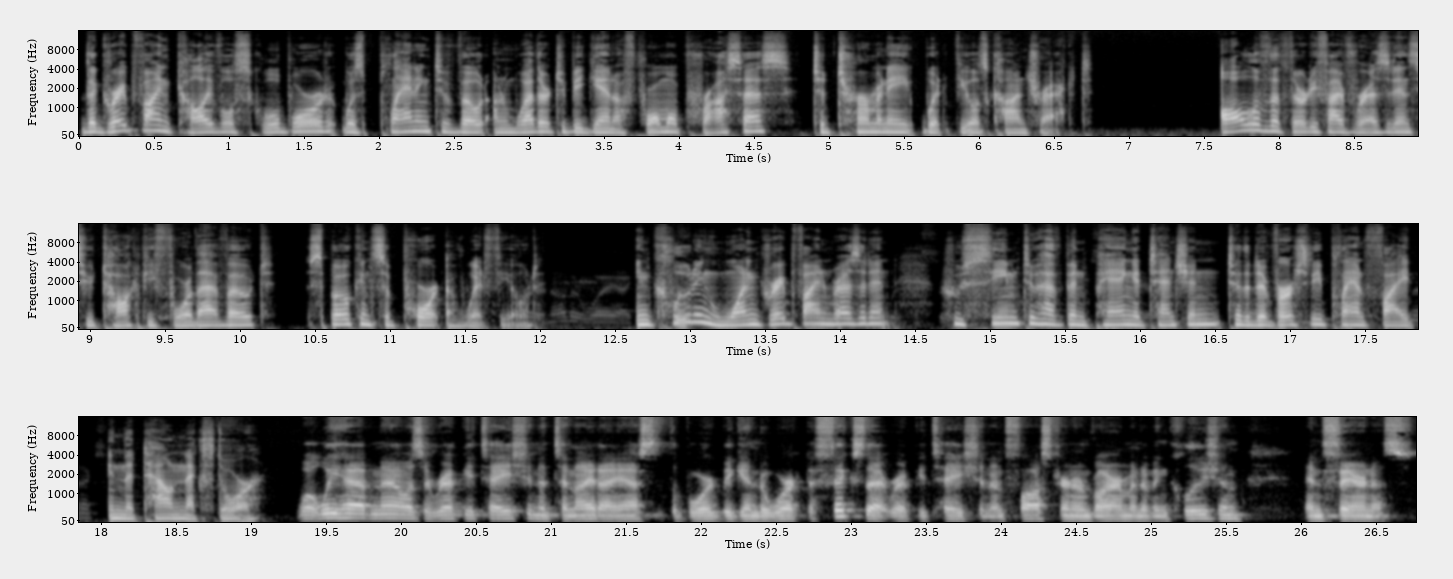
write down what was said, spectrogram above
the Grapevine Colleyville School Board was planning to vote on whether to begin a formal process to terminate Whitfield's contract. All of the 35 residents who talked before that vote spoke in support of Whitfield, including one Grapevine resident who seemed to have been paying attention to the diversity plan fight in the town next door. What we have now is a reputation, and tonight I ask that the board begin to work to fix that reputation and foster an environment of inclusion and fairness.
